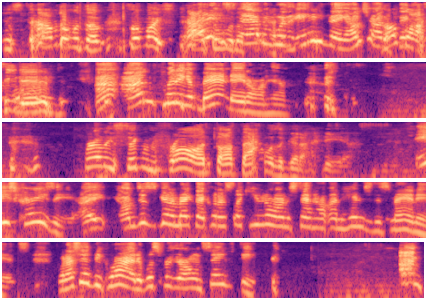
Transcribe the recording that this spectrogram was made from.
You stabbed him with a. Somebody stabbed I didn't with a. stab him with anything. I'm trying to fix Somebody did. I, I'm putting a band-aid on him. Really, Sigmund Fraud thought that was a good idea. He's crazy. I, I'm just gonna make that clear. It's like you don't understand how unhinged this man is. When I said be quiet, it was for your own safety. I'm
